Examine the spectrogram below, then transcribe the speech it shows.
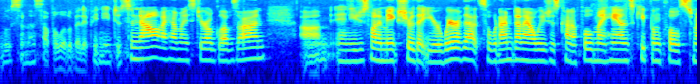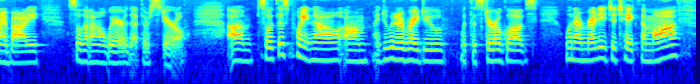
loosen this up a little bit if you need to. So now I have my sterile gloves on um, and you just want to make sure that you're aware of that. So when I'm done, I always just kind of fold my hands, keep them close to my body so that I'm aware that they're sterile. Um, so at this point now, um, I do whatever I do with the sterile gloves. When I'm ready to take them off,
